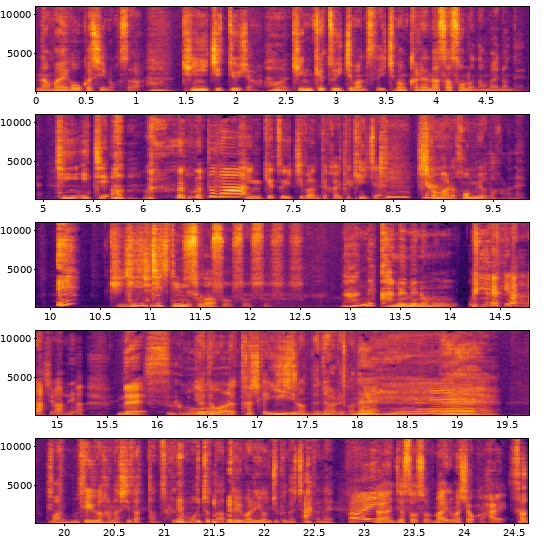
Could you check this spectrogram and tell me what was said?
名前がおかしいのがさはい、金一って言うじゃんはい。金欠一番っつって一番金なさそうな名前なんだよね。金一あ 本当だ金欠一番って書いて金ちゃん。しかもあれ本名だからね。え？金金一って言うんですか？そうそうそうそうそうなんで金目のもんをやっつけたんでしょうね。ね。すごいいやでもね確かいい字なんだよねあれがね。ねえ。まあっていう話だったんですけどもちょっとあっという間に40分になっちゃったね。はいうんじゃあそろそろ参りましょうか。はい。育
